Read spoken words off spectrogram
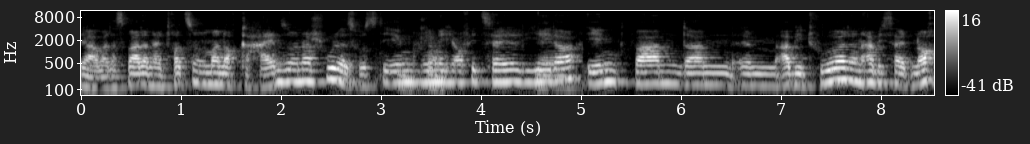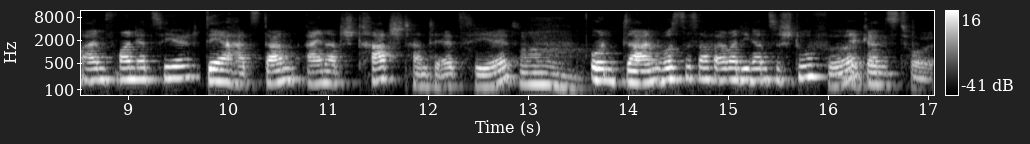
Ja, aber das war dann halt trotzdem immer noch geheim so in der Schule. Es wusste irgendwie Klar. nicht offiziell jeder. Ja. Irgendwann dann im Abitur, dann habe ich es halt noch einem Freund erzählt. Der hat es dann einer Stratstante erzählt. Oh. Und dann wusste es auf einmal die ganze Stufe. Ja, ganz toll.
